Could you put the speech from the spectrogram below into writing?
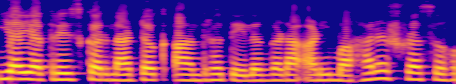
या यात्रेस कर्नाटक आंध्र तेलंगणा आणि महाराष्ट्रासह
